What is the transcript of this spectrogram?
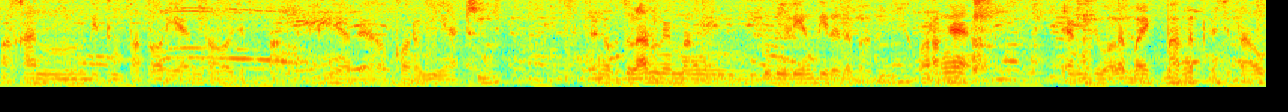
makan di tempat oriental Jepang. Ini ada okonomiyaki. Dan kebetulan memang gue milih yang tidak ada babi. Orangnya yang jualnya baik banget kasih tahu.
